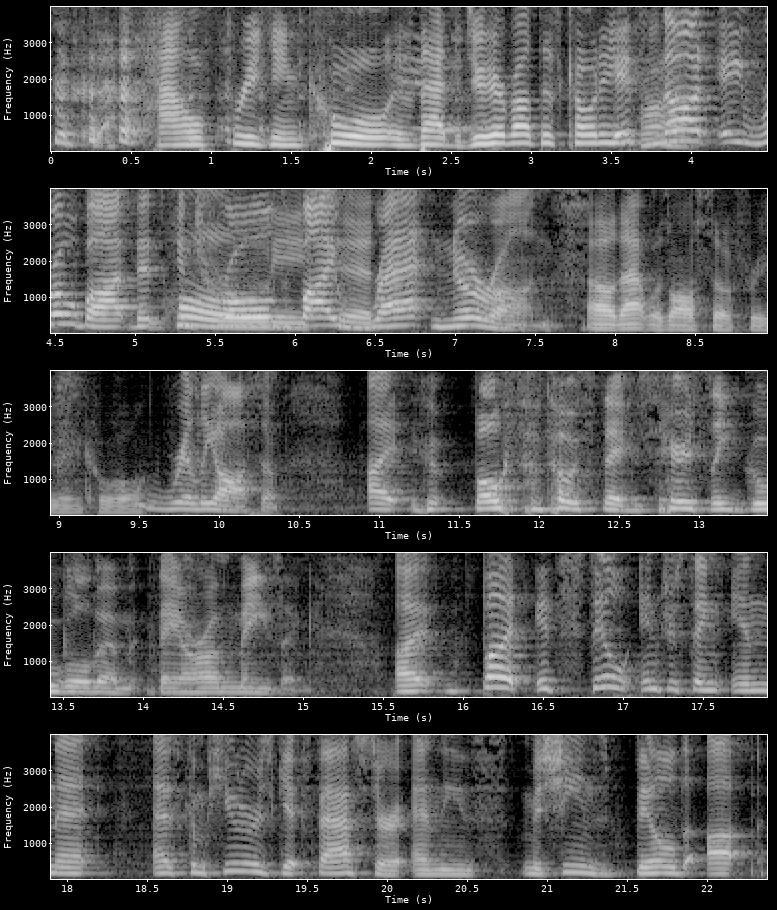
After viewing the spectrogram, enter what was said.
How freaking cool is that? Did you hear about this, Cody? It's not a robot that's controlled Holy by shit. rat neurons. oh, that was also freaking cool. Really awesome. Uh, both of those things, seriously, Google them. They are amazing. Uh, but it's still interesting in that as computers get faster and these machines build up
